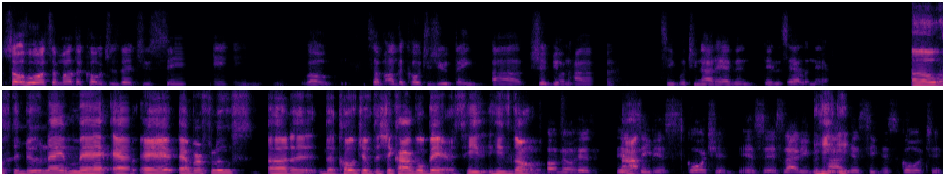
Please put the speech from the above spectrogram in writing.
So who are some other coaches that you see? Well, some other coaches you think uh, should be on the seat, but you're not having Dennis Allen there. Uh, what's the dude name? Matt Eberflus, uh, the the coach of the Chicago Bears. He he's gone. Oh no, his his uh, seat is scorching. It's it's not even he, hot. His seat is scorching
